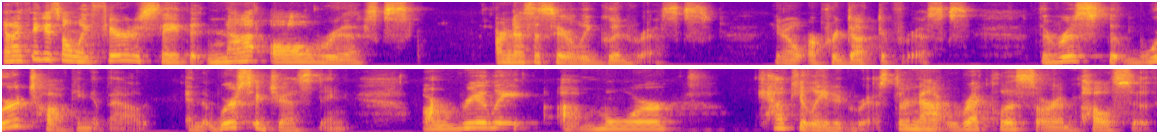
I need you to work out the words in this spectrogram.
And I think it's only fair to say that not all risks are necessarily good risks, you know, or productive risks. The risks that we're talking about and that we're suggesting are really more calculated risks. They're not reckless or impulsive.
